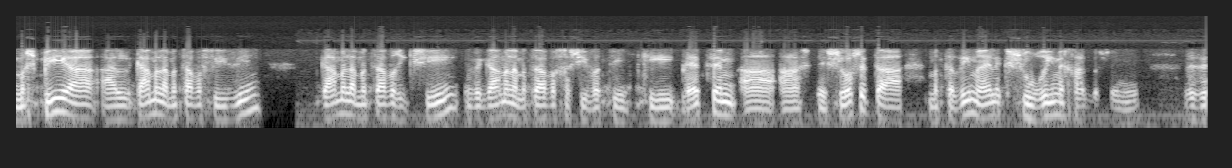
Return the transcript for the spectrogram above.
משפיע על, גם על המצב הפיזי, גם על המצב הרגשי וגם על המצב החשיבתי. כי בעצם שלושת המצבים האלה קשורים אחד בשני, וזה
